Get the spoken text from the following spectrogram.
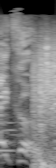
Wake up,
